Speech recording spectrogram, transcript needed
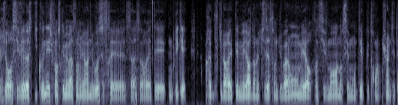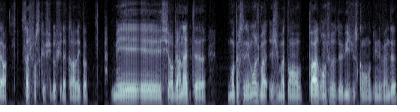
Un joueur aussi véloce qu'il connaît, je pense que même à son meilleur niveau, ce serait, ça, ça aurait été compliqué. Après, peut-être qu'il aurait été meilleur dans l'utilisation du ballon, meilleur offensivement, dans ses montées plus tranchant, etc. Ça, je pense que Philo, je suis d'accord avec toi. Mais sur Bernat, euh, moi personnellement, je m'a- je m'attends pas à grand-chose de lui jusqu'en 2022.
